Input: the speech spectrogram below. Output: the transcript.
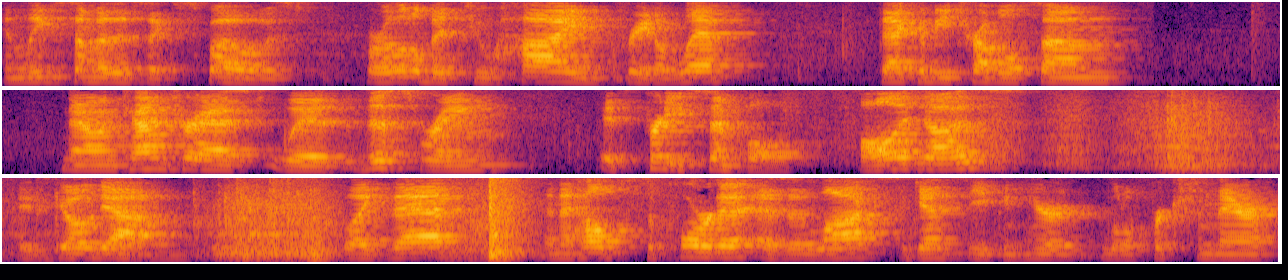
and leave some of this exposed, or a little bit too high and create a lip. That could be troublesome. Now in contrast with this ring, it's pretty simple. All it does is go down like that and it helps support it as it locks against it. You can hear a little friction there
